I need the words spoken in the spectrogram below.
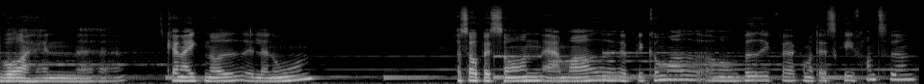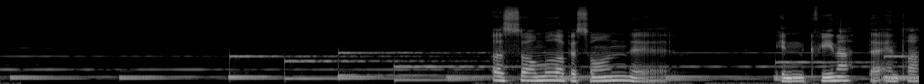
hvor han uh, kender ikke noget eller nogen. Og så personen er meget uh, bekymret og ved ikke, hvad der kommer til at ske i fremtiden. Og så møder personen øh, en kvinde, der ændrer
